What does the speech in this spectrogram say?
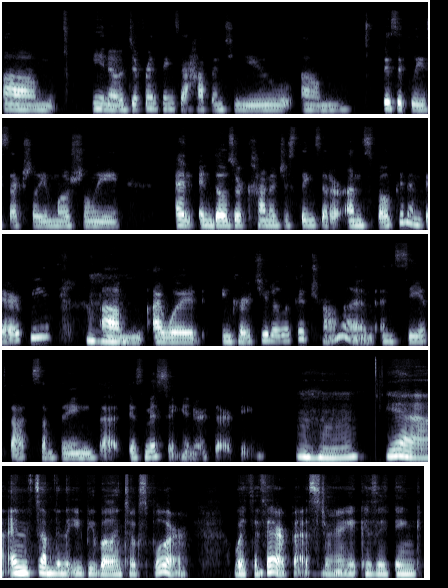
um, you know, different things that happen to you um, physically, sexually, emotionally, and and those are kind of just things that are unspoken in therapy mm-hmm. um, i would encourage you to look at trauma and, and see if that's something that is missing in your therapy mm-hmm. yeah and something that you'd be willing to explore with a therapist mm-hmm. right because i think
